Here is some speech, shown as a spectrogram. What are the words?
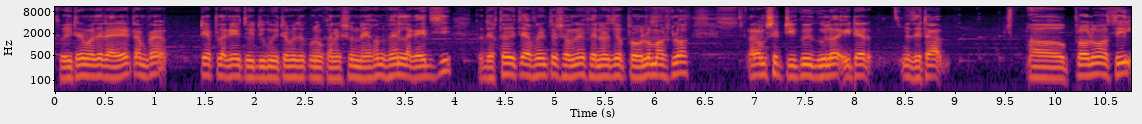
তো এটার মাঝে ডাইরেক্ট আমরা টেপ লাগাই থই দিমু এটার মাঝে কোনো কানেকশন নেই। এখন ফ্যান লাগাই দিছি, তো দেখতে হইতে আপনার তো সামনে ফ্যানের যে প্রবলেম আসলো আরামসে ঠিক হয়ে গেলো। এটার যেটা প্রবলেম আছিল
